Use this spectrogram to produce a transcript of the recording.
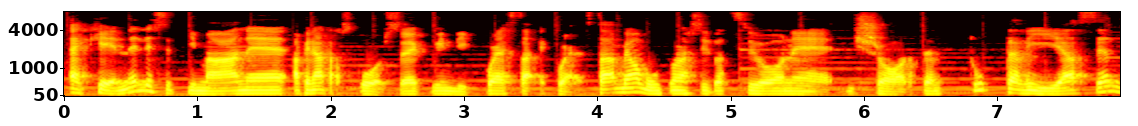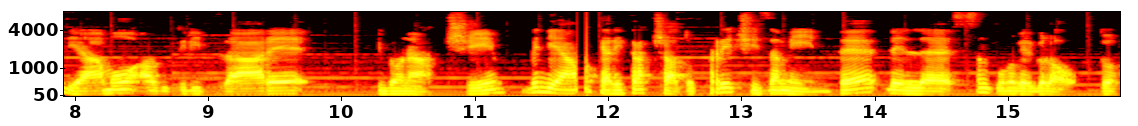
è che nelle settimane appena trascorse, quindi questa e questa, abbiamo avuto una situazione di short. Tuttavia, se andiamo ad utilizzare Fibonacci, vediamo che ha ritracciato precisamente del 61,8.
